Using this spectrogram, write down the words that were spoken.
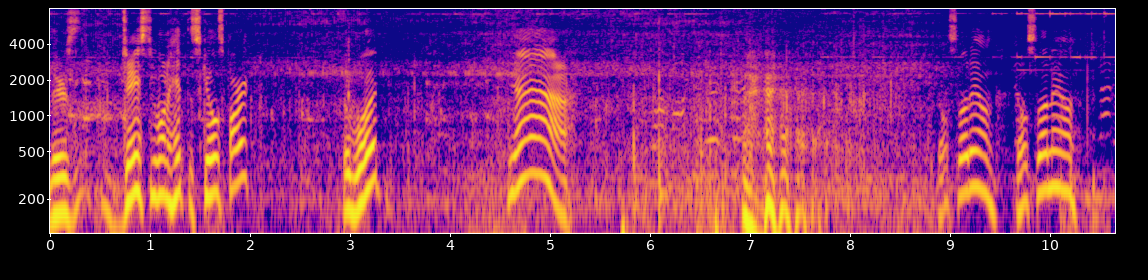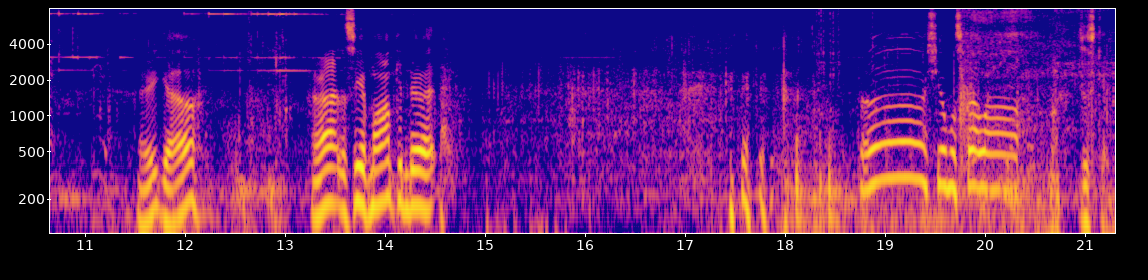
There's Jace, do you want to hit the skills part? The wood? Yeah. Don't slow down. Don't slow down. There you go. All right, let's see if mom can do it. Oh, she almost fell off. Just kidding.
